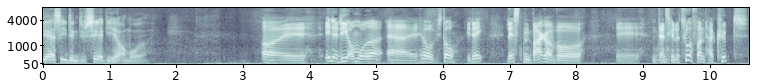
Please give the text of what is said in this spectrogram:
det er altså at identificere de her områder. Og øh, et af de områder er øh, her, hvor vi står i dag. Læsten Bakker, hvor øh, den Danske Naturfond har købt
